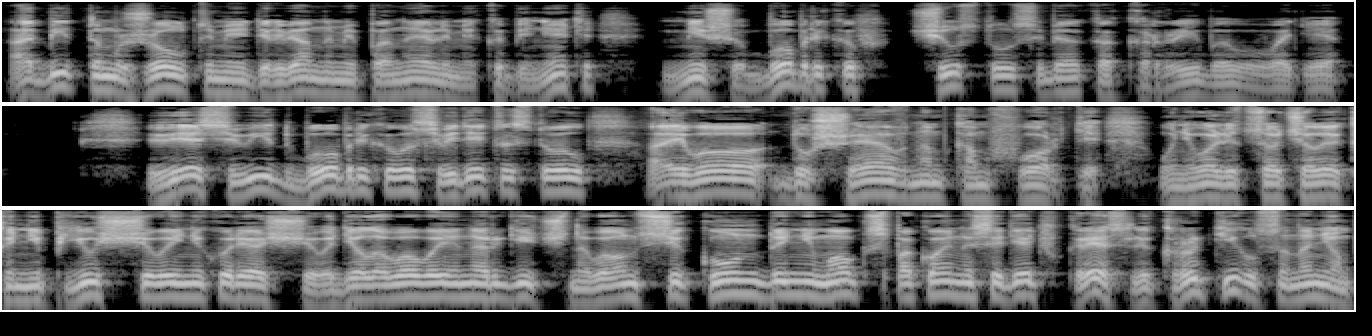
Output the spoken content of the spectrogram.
обитом желтыми деревянными панелями кабинете, Миша Бобриков чувствовал себя как рыба в воде. Весь вид Бобрикова свидетельствовал о его душевном комфорте. У него лицо человека не пьющего и не курящего, делового и энергичного. Он секунды не мог спокойно сидеть в кресле, крутился на нем,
